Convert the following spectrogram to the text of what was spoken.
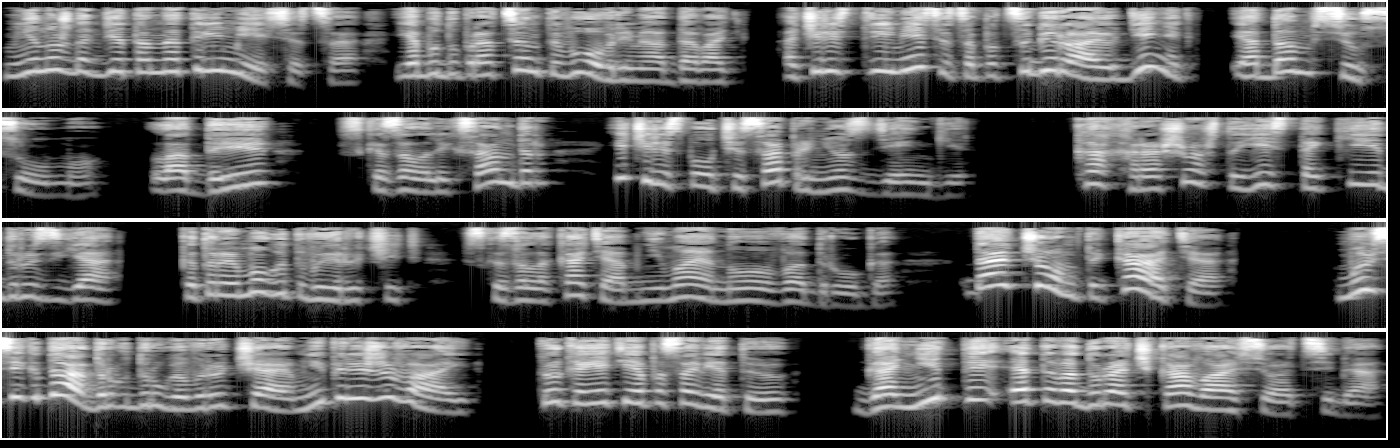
Мне нужно где-то на три месяца. Я буду проценты вовремя отдавать, а через три месяца подсобираю денег и отдам всю сумму. Лады, сказал Александр и через полчаса принес деньги. Как хорошо, что есть такие друзья, которые могут выручить, сказала Катя, обнимая нового друга. Да о чем ты, Катя? Мы всегда друг друга выручаем, не переживай. Только я тебе посоветую, гони ты этого дурачка Васю от себя.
